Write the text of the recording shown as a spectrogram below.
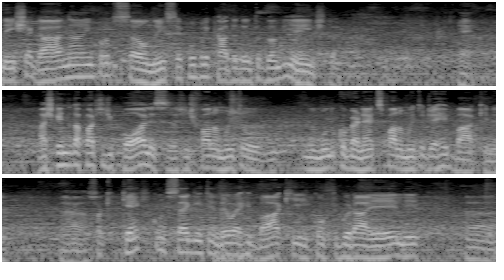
nem chegar na, em produção, nem ser publicada dentro do ambiente. Tá? Acho que ainda da parte de policies, a gente fala muito, no mundo Kubernetes fala muito de RBAC, né? É, só que quem é que consegue entender o RBAC e configurar ele? Uh,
